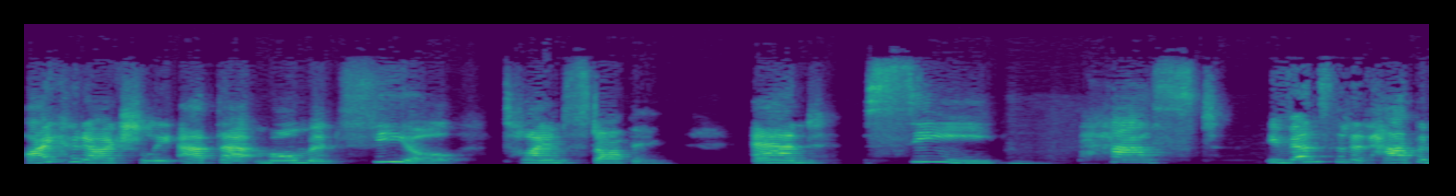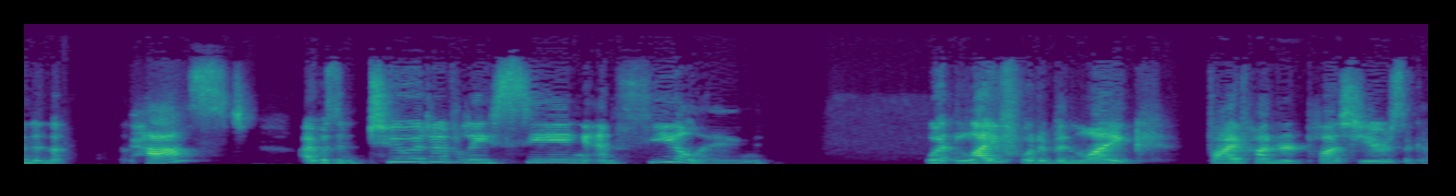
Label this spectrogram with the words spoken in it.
I could actually at that moment feel time stopping and see hmm. past events that had happened in the past, I was intuitively seeing and feeling what life would have been like 500 plus years ago,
